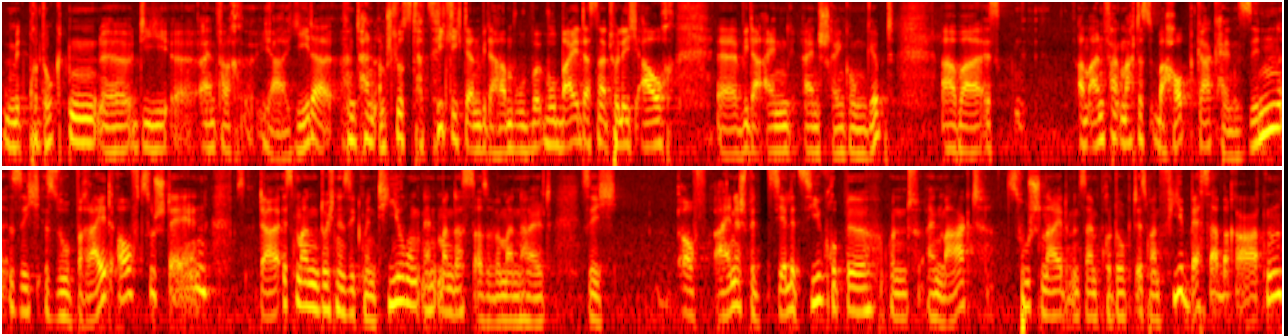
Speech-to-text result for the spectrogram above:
mit Produkten, äh, die äh, einfach ja jeder dann am Schluss tatsächlich dann wieder haben, wo, wobei das natürlich auch äh, wieder Ein Einschränkungen gibt. Aber es am Anfang macht es überhaupt gar keinen Sinn, sich so breit aufzustellen. Da ist man durch eine Segmentierung, nennt man das, also wenn man halt sich auf eine spezielle Zielgruppe und einen Markt zuschneidet mit seinem Produkt, ist man viel besser beraten.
